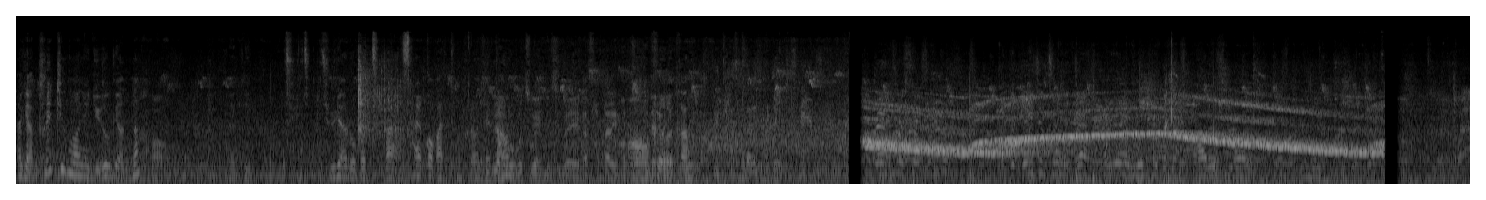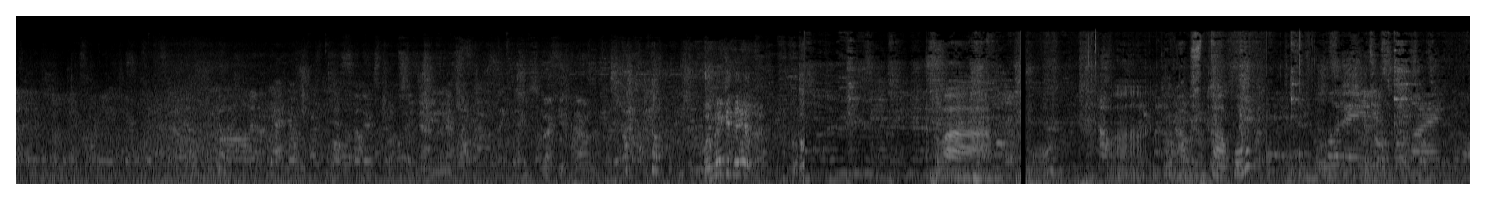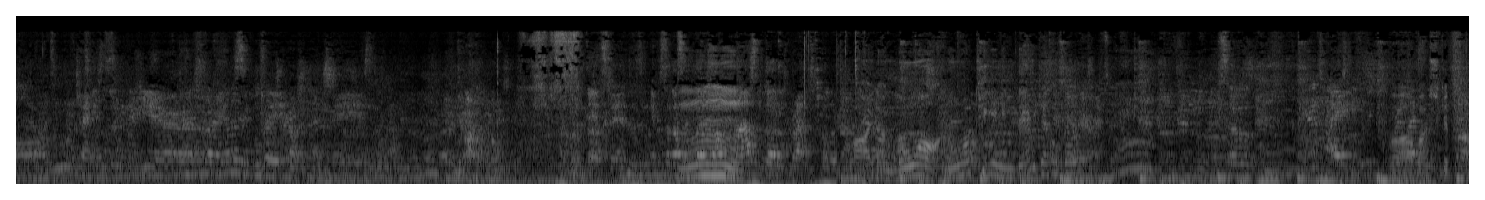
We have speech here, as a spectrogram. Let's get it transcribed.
자기 야 Pretty Woman이 뉴욕이었나? 어. 여기 주- 줄리아 로버츠가 살 것 같은 그런 데가 줄리아 로버츠가 있는 집에 얘가 사다리 이렇게 어, 내려가지고 그러니까. 여기 다 사다리 잘 있어. We'll make it there then. 와. 와, 이게 um, Mm. todos los 와 이건 농어 농어 튀김인데 와 맛있겠다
